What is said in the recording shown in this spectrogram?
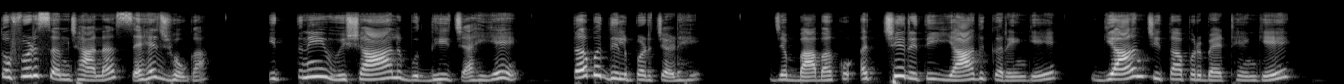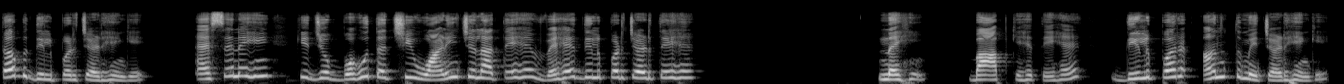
तो फिर समझाना सहज होगा। इतनी विशाल बुद्धि चाहिए, तब दिल पर चढ़े। जब बाबा को अच्छी रीति याद करेंगे, ज्ञान चिता पर बैठेंगे, तब दिल पर चढ़ेंगे। ऐसे नहीं कि जो बहुत अच्छी वाणी चलाते हैं, वह दिल पर चढ़ते हैं। नहीं, बाप कहते हैं दिल पर अंत में चढ़ेंगे।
